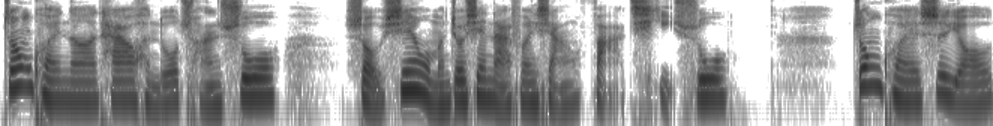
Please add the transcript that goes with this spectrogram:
钟馗呢，他有很多传说。首先，我们就先来分享法器说。钟馗是由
